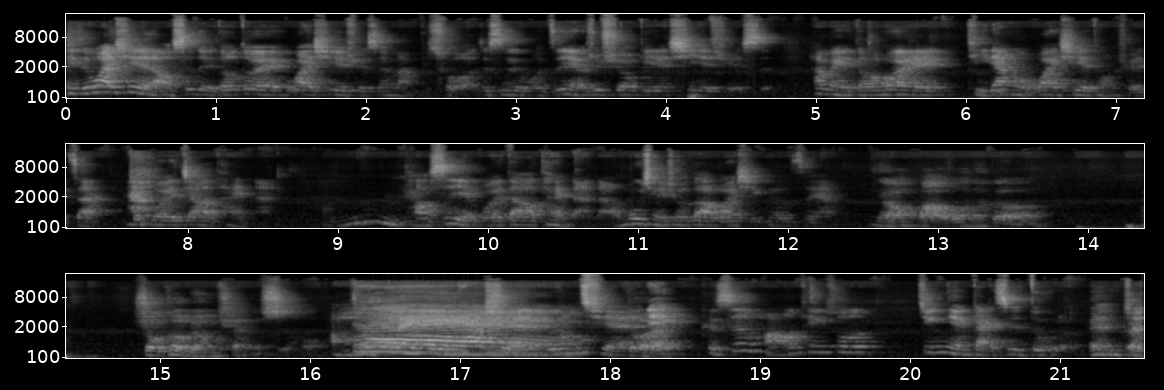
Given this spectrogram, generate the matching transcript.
其实外系的老师也都对外系的学生蛮不错，就是我之前有去修别的系的学生，他们也都会体谅我外系的同学在，就不会教的太难，嗯，考试也不会到太难的。我目前修到的外系课是这样。你要把握那个修课不用钱的时候，对，不用钱。对，可是好像听说今年改制度了，认真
